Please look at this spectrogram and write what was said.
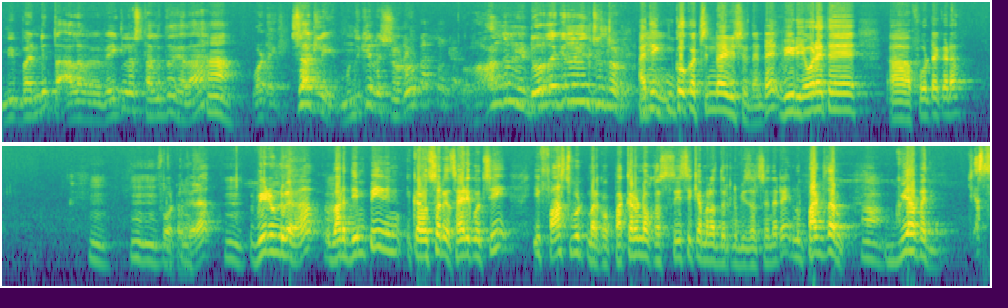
మీ బండి అలా వెహికల్ తగ్గుతుంది కదా. వాడు ఎగ్జాక్ట్లీ ముందుకెళ్ళి వచ్చినాడు రాంగ్ నీ డోర్ దగ్గర నిల్చుంటాడు అయితే ఇంకొక చిన్న విషయం ఏంటంటే వీడు ఎవడైతే ఫోటో ఎక్కడ ఉమ్, ఉమ్, ఉమ్. ఫోటో కదా వీడు ఉండు కదా వాడు దింపి ఇక్కడ వస్తాడు కదా సైడ్కి వచ్చి ఈ ఫాస్ట్ ఫుడ్ మనకు పక్కన ఒక సీసీ కెమెరా దొరికిన విజువల్స్ ఏంటంటే నువ్వు పడతారు ఆ. గుయాపది ఎస్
